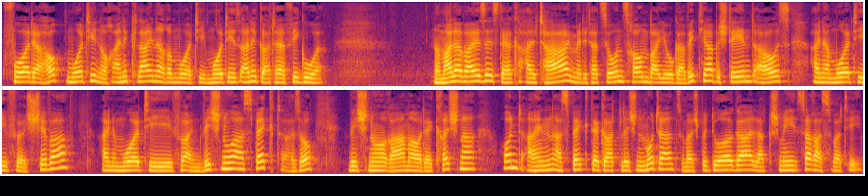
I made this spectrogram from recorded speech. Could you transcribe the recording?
vor der Hauptmurti noch eine kleinere Murti. Murti ist eine Götterfigur. Normalerweise ist der Altar im Meditationsraum bei Yoga Vidya bestehend aus einer Murti für Shiva, einem Murti für einen Vishnu-Aspekt, also Vishnu, Rama oder Krishna, und einen Aspekt der göttlichen Mutter, zum Beispiel Durga, Lakshmi, Saraswati.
